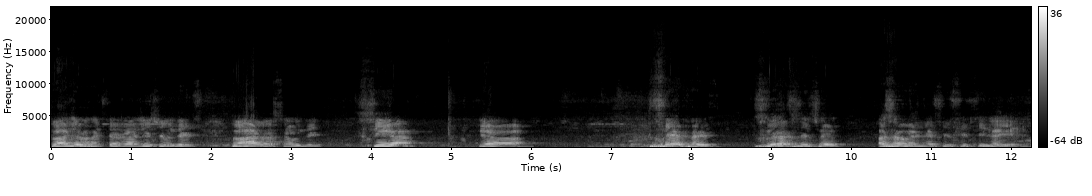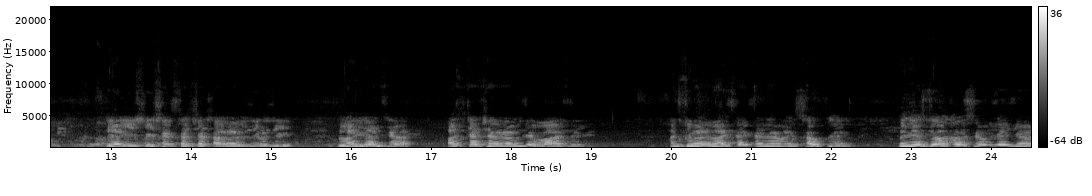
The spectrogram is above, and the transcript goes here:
भाजपच्या राजनीतीमध्ये महाराष्ट्रामध्ये स्त्रिया या सेफ आहेत सुरक्षित आहेत असं म्हणण्याची स्थिती नाही आहे या युती सरकारच्या कालावधीमध्ये महिलांच्या अत्याचारामध्ये वाढ झाली. आणि तुम्हाला माहीत आहे का मला ठाऊक नाही पण या दोन वर्षामध्ये जेव्हा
